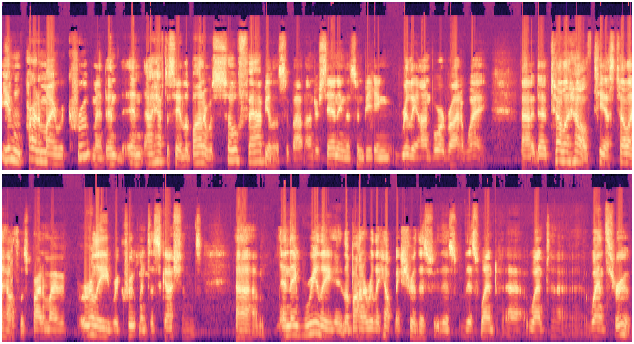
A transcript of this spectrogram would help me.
even part of my recruitment, and, and I have to say, Le Bonheur was so fabulous about understanding this and being really on board right away. Uh, telehealth, TS telehealth, was part of my early recruitment discussions, um, and they really, Le Bonheur really helped make sure this this this went uh, went uh, went through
